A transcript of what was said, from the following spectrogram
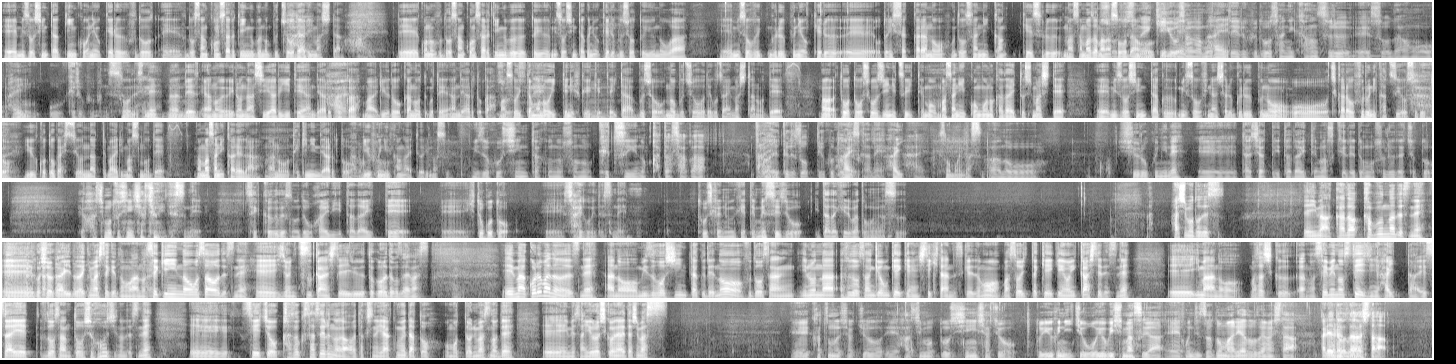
えー、みずほ信託銀行における不動,、えー、不動産コンサルティング部の部長でありました。はい。はい、でこの不動産コンサルティング部というみずほ信託における部署というのは、えー、みそグループにおける、えー、お取引先からの不動産に関係するさまざ、まな相談を受けて、ね、企業さんが持っている不動産に関する、はい、えー、相談を,、はい、を受ける部分です、ね、そうですね、うん、であのいろんな CRE 提案であるとか、はい、まあ、流動化のご提案であるとか、まあ、そういったものを一手に引き受けていた部署の部長でございましたので、まあ、当東証人についてもまさに今後の課題としましてえー、みずほ信託みずほフィナンシャルグループの力をフルに活用するということが必要になってまいりますので、まあ、まさに彼があの適任であるというふうに考えております。みずほ信託のその決意の固さが現れてるぞっていうことですかね。はい、はいはい、そう思います。あの収録にね、えー、立ち会っていただいてますけれどもそれではちょっと橋本新社長にですねせっかくですのでお入りいただいて、えー、一言えー、最後にですね投資家に向けてメッセージをいただければと思います。橋本です。え今過分なですね、えー、ご紹介いただきましたけどもあの、責任の重さをですね、えー、非常に痛感しているところでございます。はいえー、まあこれまでのですねあのみずほ信託での不動産いろんな不動産業務経験してきたんですけれども、まあ、そういった経験を生かしてですねえー、今あのまさしくあの攻めのステージに入った SIA 不動産投資法人のですね、えー、成長を加速させるのが私の役目だと思っておりますので、えー、皆さんよろしくお願いいたします。えー、勝野社長、えー、橋本新社長というふうに一応お呼びしますが、えー、本日はどうもありがとうございました。ありがとうございました。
